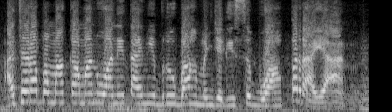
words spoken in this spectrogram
Acara pemakaman wanita ini berubah menjadi sebuah perayaan.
